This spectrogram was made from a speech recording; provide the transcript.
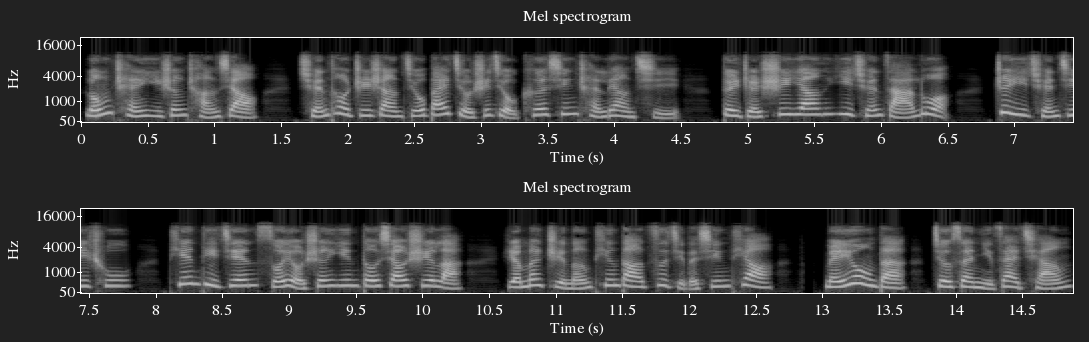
龙尘一声长啸，拳头之上九百九十九颗星辰亮起，对着施央一拳砸落。这一拳击出，天地间所有声音都消失了，人们只能听到自己的心跳。没用的，就算你再强，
